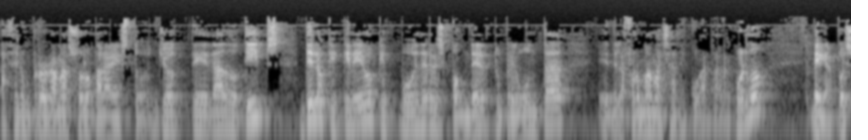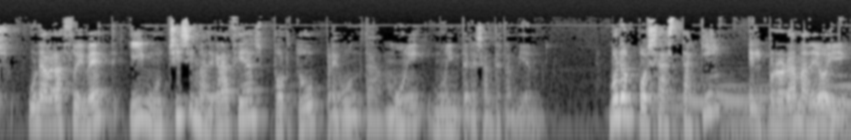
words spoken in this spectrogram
hacer un programa solo para esto. Yo te he dado tips de lo que creo que puede responder tu pregunta eh, de la forma más adecuada, ¿de acuerdo? Venga, pues un abrazo Ivette y muchísimas gracias por tu pregunta, muy, muy interesante también. Bueno, pues hasta aquí el programa de hoy.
